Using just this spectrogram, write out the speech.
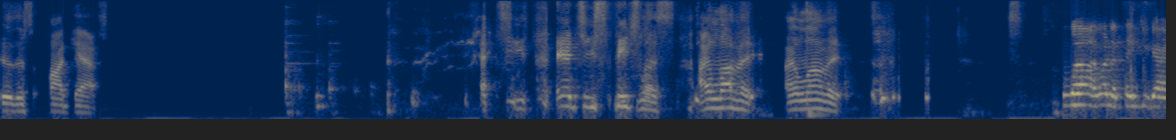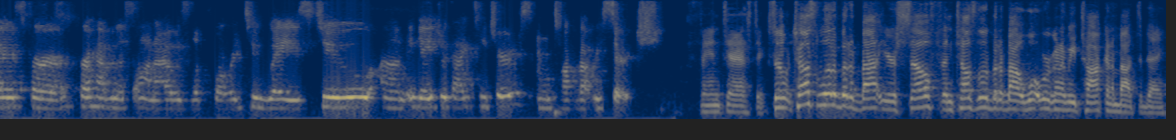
to this podcast. and, she's, and she's speechless. I love it. I love it. Well, I want to thank you guys for for having us on. I always look forward to ways to um, engage with ag teachers and talk about research. Fantastic. So, tell us a little bit about yourself and tell us a little bit about what we're going to be talking about today.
